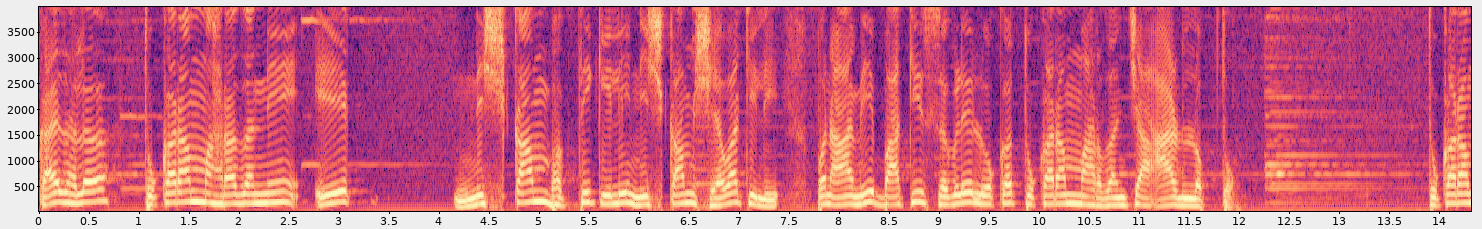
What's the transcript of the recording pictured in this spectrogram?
काय झालं? तुकाराम महाराजांनी एक निष्काम भक्ती केली निष्काम सेवा केली पण आम्ही बाकी सगळे लोक तुकाराम महाराजांच्या आड लपतो. तुकाराम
